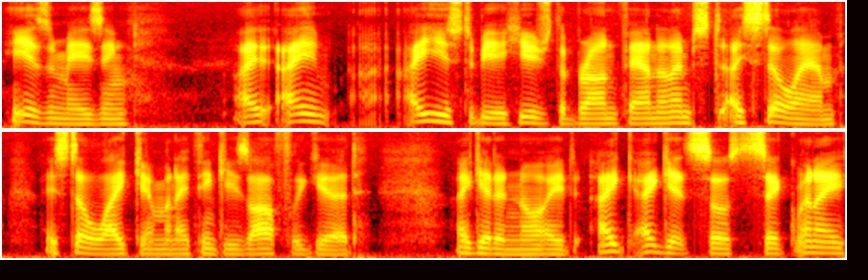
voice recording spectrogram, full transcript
he is amazing. I I I used to be a huge LeBron fan, and I'm st- I still am. I still like him, and I think he's awfully good. I get annoyed. I I get so sick when I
